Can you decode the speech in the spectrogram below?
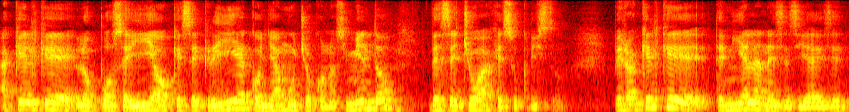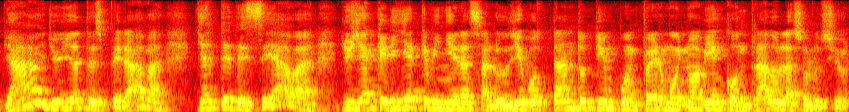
aquel que lo poseía o que se creía con ya mucho conocimiento, desechó a Jesucristo. Pero aquel que tenía la necesidad dice, ya, yo ya te esperaba, ya te deseaba, yo ya quería que viniera salud, llevo tanto tiempo enfermo y no había encontrado la solución.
